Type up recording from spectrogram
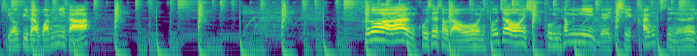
기업이라고 합니다. 그러한 곳에서 나온 효자원 식품 현미 멸치 칼국수는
